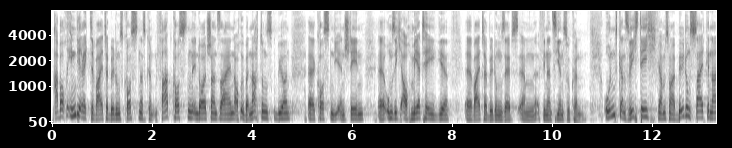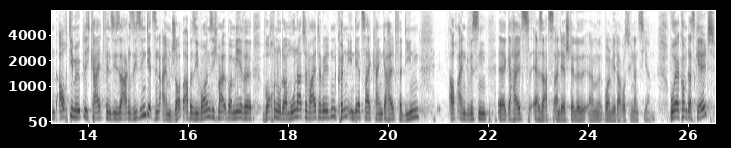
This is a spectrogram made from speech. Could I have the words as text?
aber auch indirekte Weiterbildungskosten, das könnten Fahrtkosten in Deutschland sein, auch Übernachtungsgebühren, äh, Kosten, die entstehen, äh, um sich auch mehrtägige äh, Weiterbildungen selbst ähm, finanzieren zu können können. Und ganz wichtig, wir haben es mal Bildungszeit genannt, auch die Möglichkeit, wenn Sie sagen, Sie sind jetzt in einem Job, aber Sie wollen sich mal über mehrere Wochen oder Monate weiterbilden, können in der Zeit kein Gehalt verdienen, auch einen gewissen äh, Gehaltsersatz an der Stelle ähm, wollen wir daraus finanzieren. Woher kommt das Geld?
